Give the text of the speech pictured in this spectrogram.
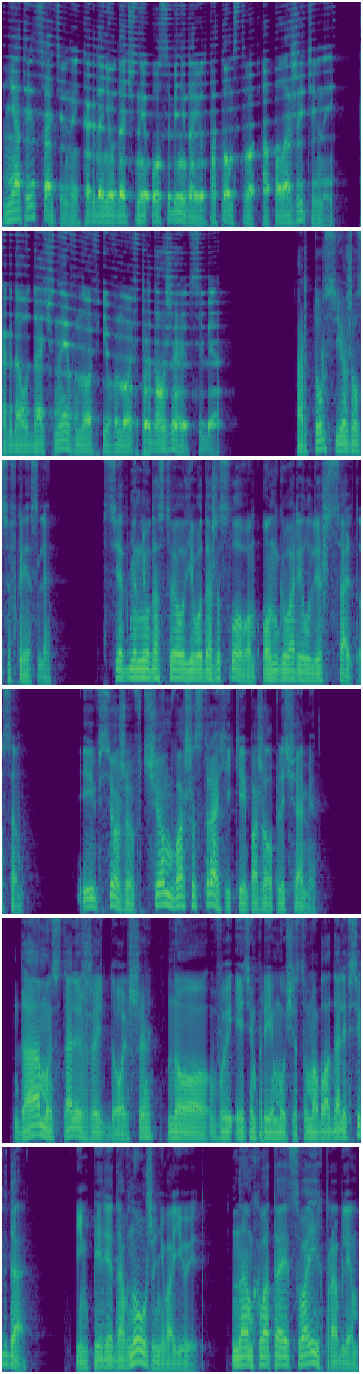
Не отрицательный, когда неудачные особи не дают потомства, а положительный, когда удачные вновь и вновь продолжают себя. Артур съежился в кресле. Седмин не удостоил его даже словом, он говорил лишь с Альтосом. «И все же, в чем ваши страхи?» – Кей пожал плечами. «Да, мы стали жить дольше, но вы этим преимуществом обладали всегда. Империя давно уже не воюет. Нам хватает своих проблем,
